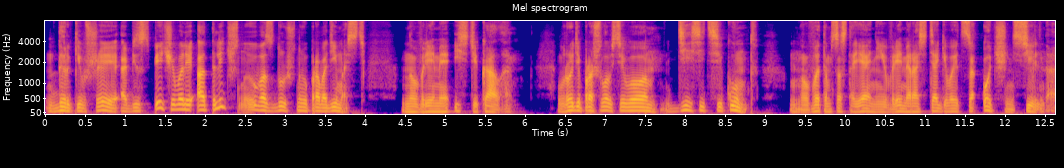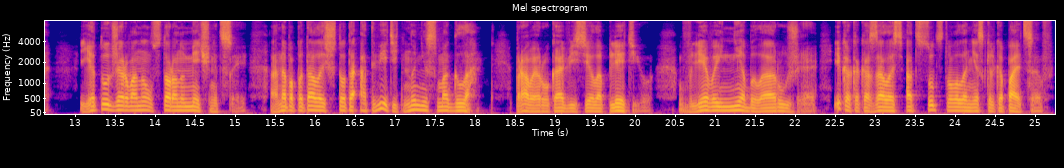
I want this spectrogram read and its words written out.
Дырки в шее обеспечивали отличную воздушную проводимость. Но время истекало. Вроде прошло всего 10 секунд. Но в этом состоянии время растягивается очень сильно. Я тут же рванул в сторону мечницы. Она попыталась что-то ответить, но не смогла. Правая рука висела плетью, в левой не было оружия, и, как оказалось, отсутствовало несколько пальцев.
